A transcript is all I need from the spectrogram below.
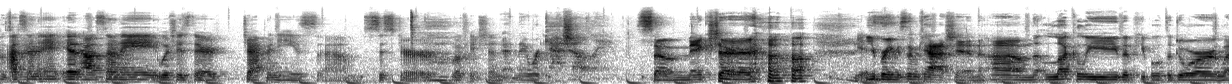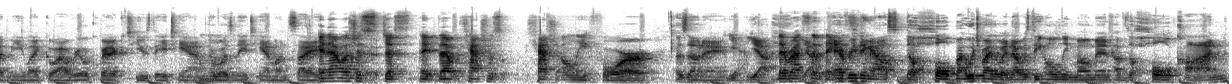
Azone. Azone, Azone, which is their Japanese um, sister location. and they were cash only. So make sure you bring some cash in. Um, luckily, the people at the door let me like go out real quick to use the ATM. There was an ATM on site. Mm-hmm. And that was just just that cash was cash only for Azone. Yeah. yeah. The rest yeah. of the things- everything else, the whole. Which, by the way, that was the only moment of the whole con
